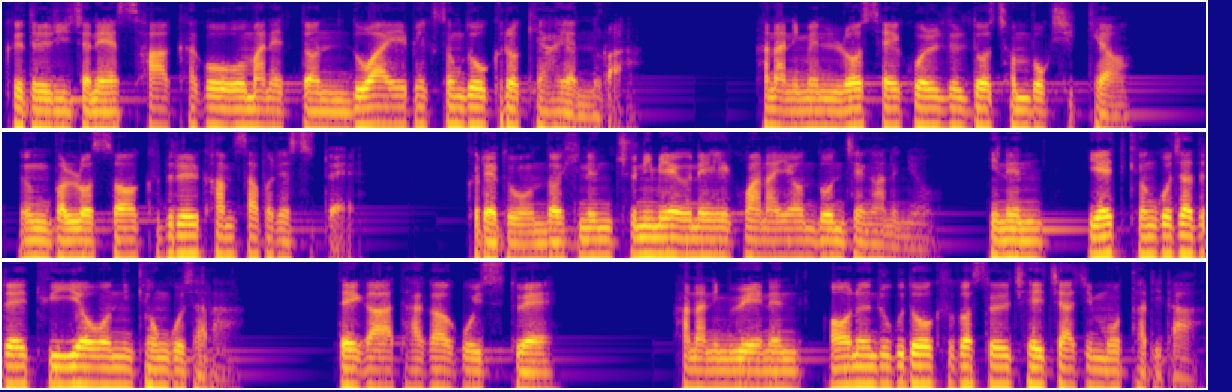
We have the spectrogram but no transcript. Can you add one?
그들 이전에 사악하고 오만했던 노아의 백성도 그렇게 하였노라. 하나님은 롯의 골들도 전복시켜 응벌로서 그들을 감싸버렸을 때 그래도 너희는 주님의 은혜에 관하여 논쟁하느뇨. 이는 옛 경고자들의 뒤이어온 경고자라. 때가 다가오고 있으되 하나님 외에는 어느 누구도 그것을 제지하지 못하리라.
